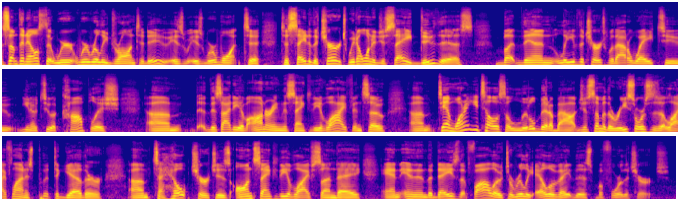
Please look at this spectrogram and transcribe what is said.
Something else that we're we're really drawn to do is is we want to to say to the church we don't want to just say do this but then leave the church without a way to you know to accomplish um, this idea of honoring the sanctity of life. And so um, Tim why don't you tell us a little bit about just some of the resources that Lifeline has put together um, to help churches on Sanctity of Life Sunday and and in the days that follow to really elevate this before the church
